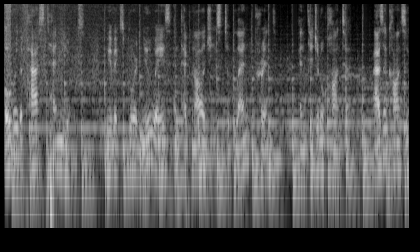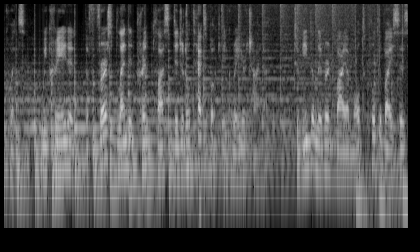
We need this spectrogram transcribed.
Over the past 10 years, we have explored new ways and technologies to blend print and digital content. As a consequence, we created the first blended print plus digital textbook in Greater China to be delivered via multiple devices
